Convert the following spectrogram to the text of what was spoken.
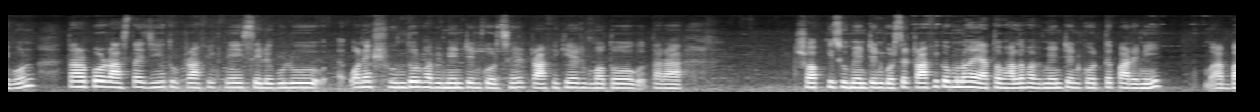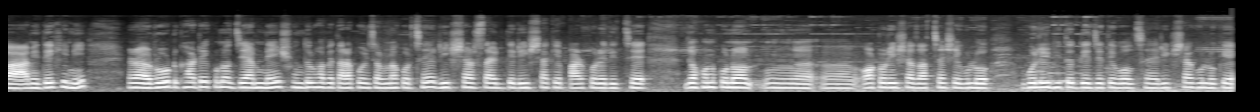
জীবন। তারপর রাস্তায় যেহেতু ট্রাফিক নেই, ছেলেগুলো অনেক সুন্দরভাবে মেনটেন করছে। ট্রাফিকের মতো তারা সব কিছু মেনটেন করছে। ট্রাফিকও মনে হয় এত ভালোভাবে মেনটেন করতে পারেনি। বা আমি দেখিনি রোড ঘাটে কোনো জ্যাম নেই, সুন্দরভাবে তারা পরিচালনা করছে। রিক্সার সাইড দিয়ে রিক্সাকে পার করে দিচ্ছে। যখন কোনো অটো রিক্সা যাচ্ছে, সেগুলো গলির ভিতর দিয়ে যেতে বলছে রিক্সাগুলোকে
